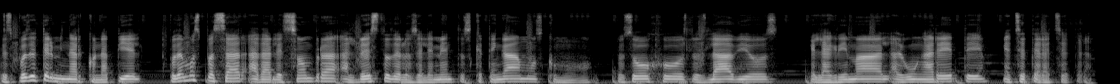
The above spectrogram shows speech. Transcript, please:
Después de terminar con la piel, podemos pasar a darle sombra al resto de los elementos que tengamos como los ojos, los labios, el lagrimal, algún arete, etcétera, etcétera.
